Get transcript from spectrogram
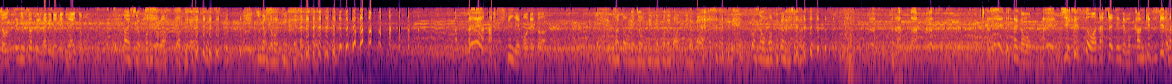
助手席に座ってるだけじゃできないと思う。あ、一応ポテトが使ってから少し火が通ってる熱いね、ポテトは。また俺上手でポテト熱いのかよ少し思ってたりしますなんかもう、ジュースを渡した時点でもう完結してた。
